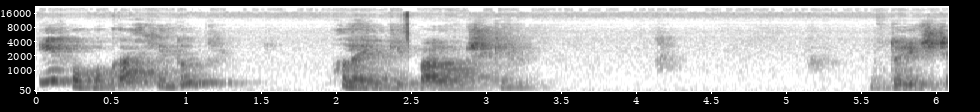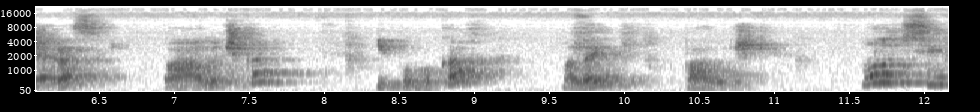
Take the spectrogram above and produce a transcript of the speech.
І по боках йдуть маленькі палочки. Повторіть ще раз. Палочка і по боках маленькі палочки. Молодці.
